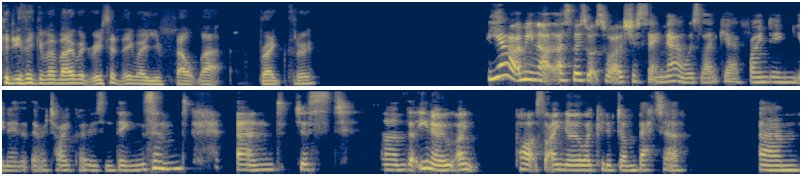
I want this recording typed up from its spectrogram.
Could you think of a moment recently where you felt that breakthrough? Yeah, I mean, I, I suppose what's what I was just saying now was like, yeah, finding you know that there are typos and things, and and just um, that you know, I, parts that I know I could have done better, um,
